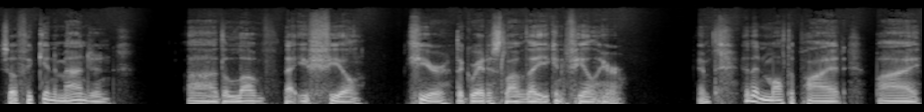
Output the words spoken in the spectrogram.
So if you can imagine uh, the love that you feel here, the greatest love that you can feel here, okay? and then multiply it by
